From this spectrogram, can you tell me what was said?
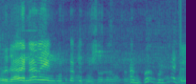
ஒரு தாவதுனா எங்கள் வீட்டுக்கு அப்படியே கொடுத்து விட்றோம்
